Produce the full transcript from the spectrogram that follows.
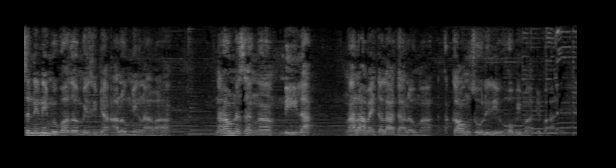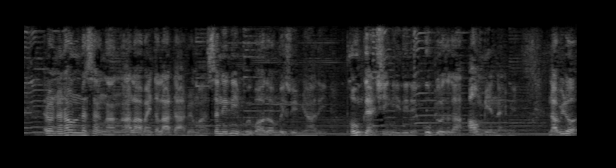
စနေနေ့မွေးဖွားသောမိတ်ဆွေများအားလုံးမင်္ဂလာပါ2025မေလ9လပိုင်းတလတာလုံးမှာအကောင်းဆုံးလေးတွေကိုဟောပြီးမှဖြစ်ပါတယ် အဲ့တော့2025 9လပိုင်းတလတာအတွင်းမှာစနေနေ့မွေးဖွားသောမိတ်ဆွေများသည်ဖုံးကန်ရှိနေသေးတယ်ကိုပြောစကားအောင်မြင်နိုင်မယ်နောက်ပြီးတော့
